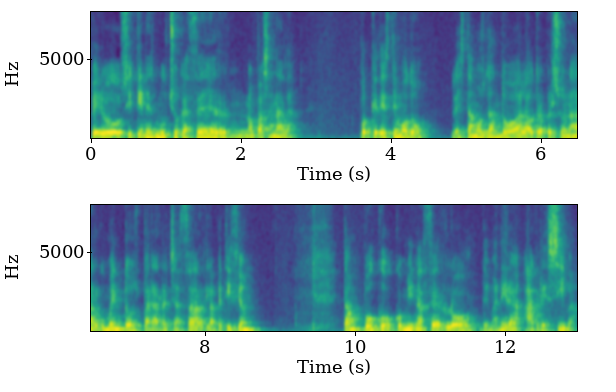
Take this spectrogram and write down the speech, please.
pero si tienes mucho que hacer, no pasa nada. Porque de este modo le estamos dando a la otra persona argumentos para rechazar la petición. Tampoco conviene hacerlo de manera agresiva.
